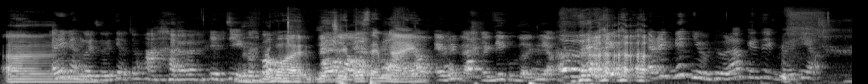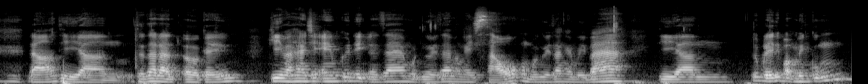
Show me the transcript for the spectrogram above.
À... Eric là người giới thiệu cho Hòa địa chỉ của cô. Đúng rồi, địa chỉ cô xem này. Eric là cái gì cũng giới thiệu. ừ, Eric, Eric biết nhiều thứ lắm, cái gì cũng giới thiệu. Đó thì uh, thực ra là ở cái khi mà hai chị em quyết định là ra một người ra vào ngày 6 còn một người ra ngày 13 thì um, lúc đấy thì bọn mình cũng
